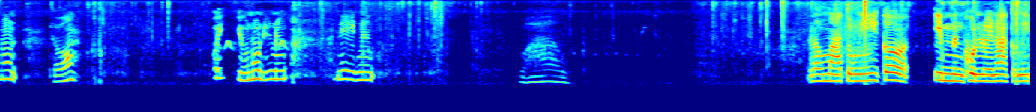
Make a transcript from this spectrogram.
นู่นสองเอ้ยอยู่นู่นอีกหนึ่งนี่อีกหนึ่งว้าว เรามาตรงนี้ก็ อิ่มหนึ่งคนเลยนะตรงนี้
